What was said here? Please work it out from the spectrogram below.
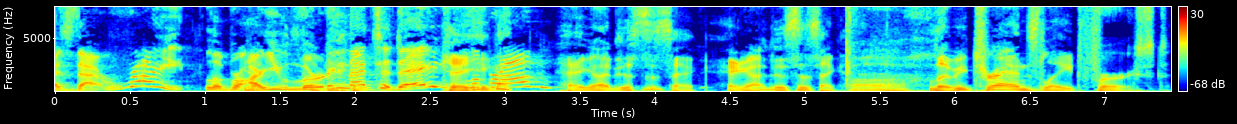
is, that right, LeBron? Are you learning that today, okay. LeBron? Hang on just a sec. Hang on just a second. Oh. Let me translate first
